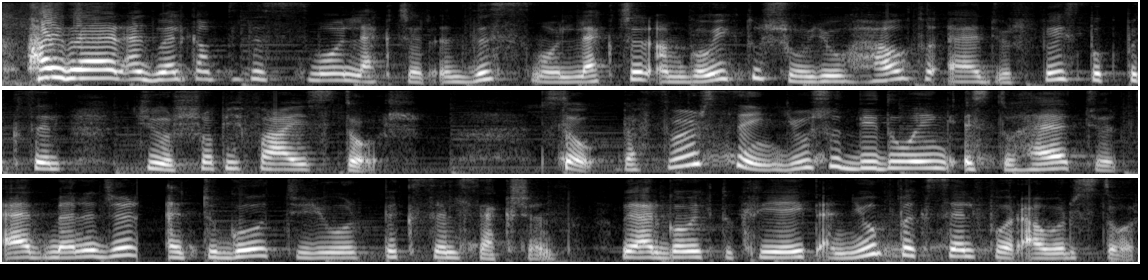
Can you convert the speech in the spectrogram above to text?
Hi there and welcome to this small lecture. In this small lecture, I'm going to show you how to add your Facebook pixel to your Shopify store. So the first thing you should be doing is to head to your ad manager and to go to your pixel section. We are going to create a new pixel for our store.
